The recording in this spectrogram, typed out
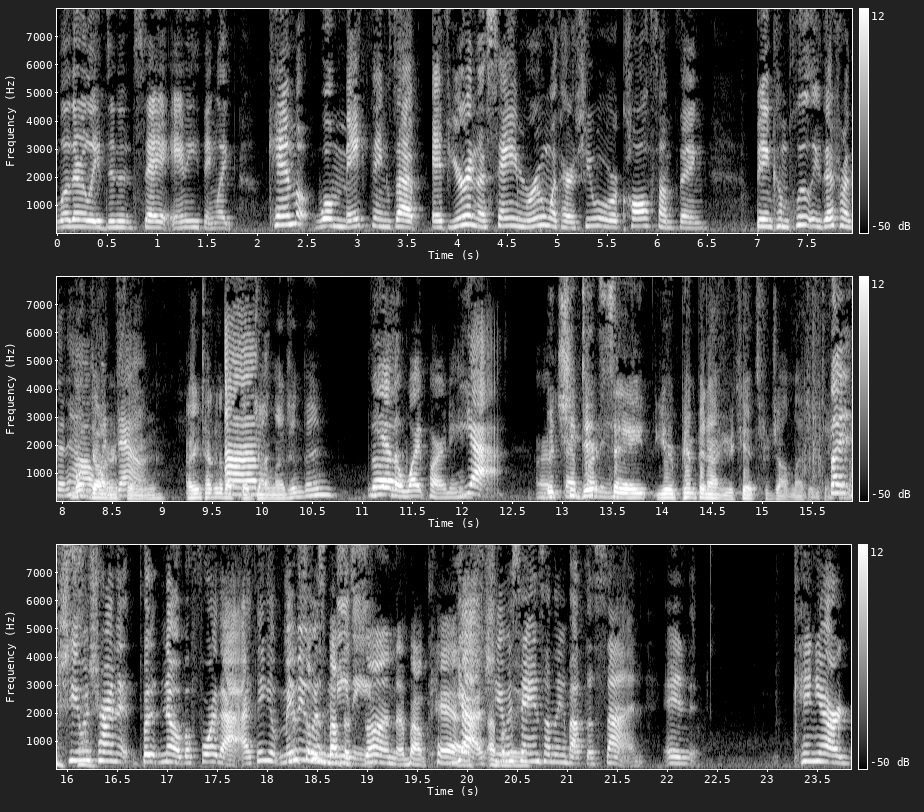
literally didn't say anything. Like Kim will make things up. If you're in the same room with her, she will recall something being completely different than how What it daughter went down. thing? Are you talking about Um, the John Legend thing? yeah, the white party. Yeah. Or But she did party. say you're pimping out your kids for John Legend. tickets. But she was trying to. But no, before that, I think it, maybe it was about Nene. the son about cash. Yeah, I she was believe. saying something about the sun and Kenya or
